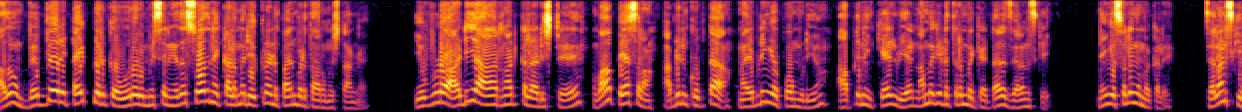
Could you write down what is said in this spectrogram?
அதுவும் வெவ்வேறு டைப்பில் இருக்க ஒரு ஒரு மிசைல் ஏதோ சோதனை காலம் மாதிரி யுக்ரைன் பயன்படுத்த ஆரம்பிச்சிட்டாங்க. இவ்வளோ அடி ஆறு நாட்கள் அடிச்சுட்டு வா பேசலாம் அப்படின்னு கூப்பிட்டா நான் எப்படிங்க போக முடியும்? அப்படின்னு கேள்வியை நம்ம கிட்ட திரும்ப கேட்டார் ஜெலன்ஸ்கி நீங்கள் சொல்லுங்க மக்களே ஜெலன்ஸ்கி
